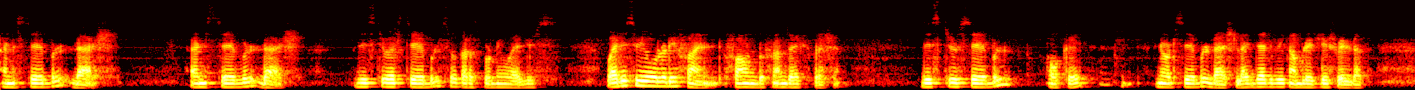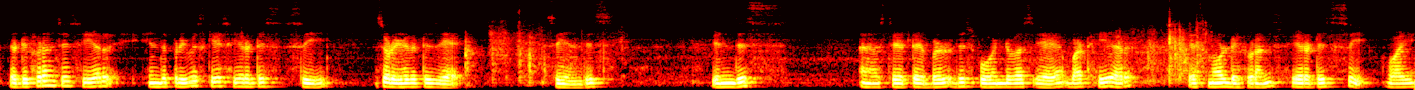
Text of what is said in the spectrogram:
Unstable dash. Unstable dash. These two are stable so corresponding values. Values we already find found from the expression. These two stable okay. Not stable dash. Like that we completely filled up. The difference is here in the previous case here it is c. Sorry here it is a. See in this. In this uh, state table. This point was a but here a small difference. Here it is c. Why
